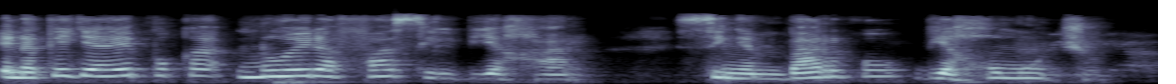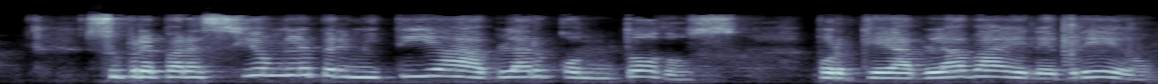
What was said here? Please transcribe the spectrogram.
En aquella época no era fácil viajar. Sin embargo, viajó mucho. Su preparación le permitía hablar con todos, porque hablaba el hebreo,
